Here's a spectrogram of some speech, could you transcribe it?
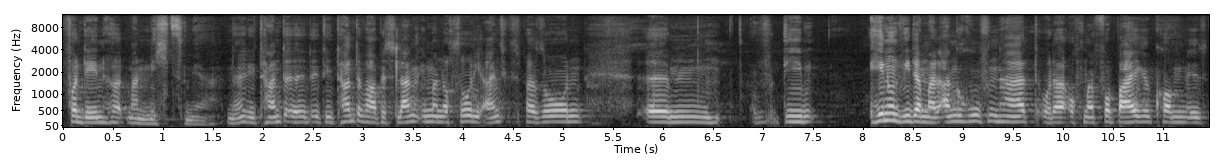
von denen hört man nichts mehr. Ne? Die, Tante, äh, die Tante war bislang immer noch so die einzige Person, ähm, die hin und wieder mal angerufen hat oder auch mal vorbeigekommen ist.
